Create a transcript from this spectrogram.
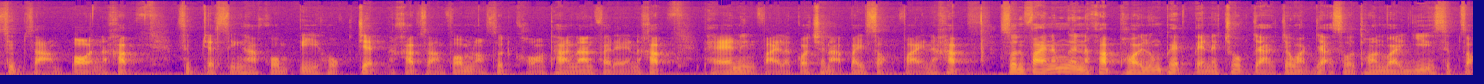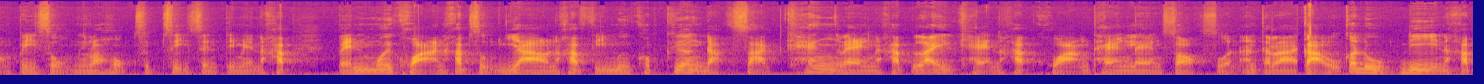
113 ปอนด์นะครับ17 สิงหาคมปี 67นะครับสามฟอร์มหลังสุดของทางด้านฝ่ายแดงนะครับแพ้1ฝ่ายแล้วก็ชนะไป 2ฝ่ายนะครับส่วนฝ่ายน้ำเงินนะครับพลอยลุงเพชรเป็นนักชกจากจังหวัดยะโสธรวัย 22 ปีสูง64เซนติเมตรนะครับ เป็นมวยขวานะครับสูงยาวนะครับฝีมือครบเครื่องดักศาสตร์แข้งแรงนะครับไล่แขนนะครับขวางแทงแรงศอกส่วนอันตรายเก๋ากระดูกดีนะครับ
